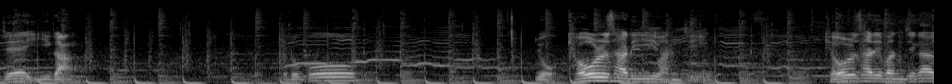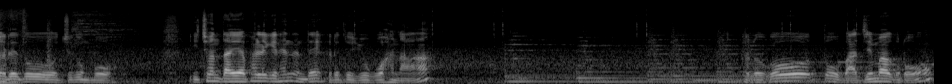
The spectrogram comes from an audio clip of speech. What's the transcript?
이제 2강 그리고 요 겨울살이 반지. 겨울살이 반지가 그래도 지금 뭐 2000 다이아 팔리긴 했는데 그래도 요거 하나. 그리고 또 마지막으로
